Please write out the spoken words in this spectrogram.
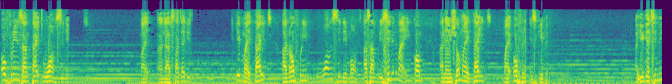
offerings and tithe once in a month. My, and I've started it. I give my tithe and offering once in a month. As I'm receiving my income and ensure my tithe, my offering is given. Are you getting me?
